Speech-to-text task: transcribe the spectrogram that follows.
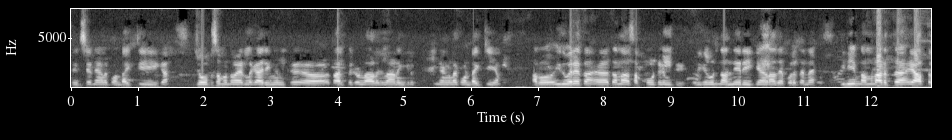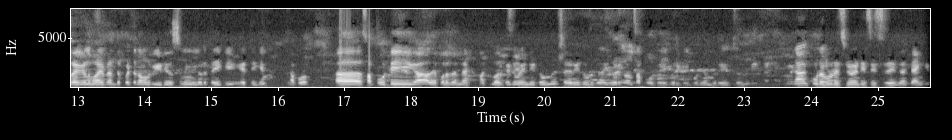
തീർച്ചയായിട്ടും ഞങ്ങളെ കോണ്ടാക്ട് ചെയ്യുക. ജോബ് സംബന്ധമായിട്ടുള്ള കാര്യങ്ങൾക്ക് താല്പര്യമുള്ള ആളുകളാണെങ്കിലും ഞങ്ങളെ കോണ്ടാക്ട് ചെയ്യാം. അപ്പോൾ ഇതുവരെ തന്ന സപ്പോർട്ടുകൾക്ക് ഒരിക്കൽ കൂടി നന്ദി അറിയിക്കുകയാണ്. അതേപോലെ തന്നെ ഇനിയും നമ്മുടെ അടുത്ത യാത്രകളുമായി ബന്ധപ്പെട്ട് നമ്മൾ വീഡിയോസ് നിങ്ങളുടെ അടുത്തേക്ക് എത്തിക്കും. അപ്പോൾ സപ്പോർട്ട് ചെയ്യുക. അതേപോലെ തന്നെ മറ്റുള്ളവർക്കൊക്കെ വേണ്ടിയിട്ട് ഒന്ന് ഷെയർ ചെയ്ത് കൊടുക്കുക. ഇതുവരെ സപ്പോർട്ടുകൾക്ക് ഒരിക്കൽ കൂടി നന്ദി അറിയിച്ചുകൊണ്ട് ഞാൻ കൂടെ കൂടെ വേണ്ടി സിസ്റ്റർ ചെയ്യുന്നത് താങ്ക്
